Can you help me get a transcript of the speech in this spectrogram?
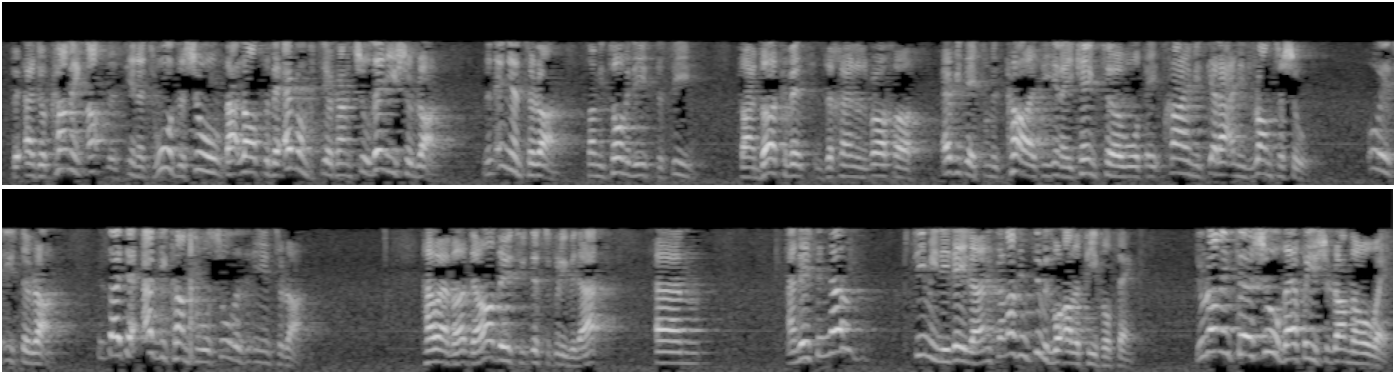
But as you're coming up this, you know, towards the shul, that last bit, everyone can see you're coming to shul, then you should run. It's an inyan to run. Somebody told me they used to see Chaim Berkovitz, Zechon al every day from his car, he, you know, he came towards Eitz Chaim, he'd get out and he'd run to shul. Always used to run. It's like that, as you come towards shul, there's an inyan to run. However, there are those who disagree with that. Um, and they say, no, seemingly they learn, it's got nothing to do with what other people think. You're running to a shul, therefore you should run the whole way.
